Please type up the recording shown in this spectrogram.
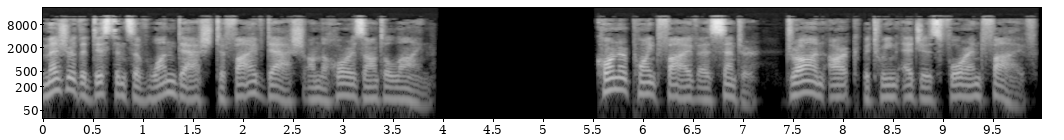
Measure the distance of 1 dash to 5 dash on the horizontal line. Corner point 5 as center, draw an arc between edges 4 and 5.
